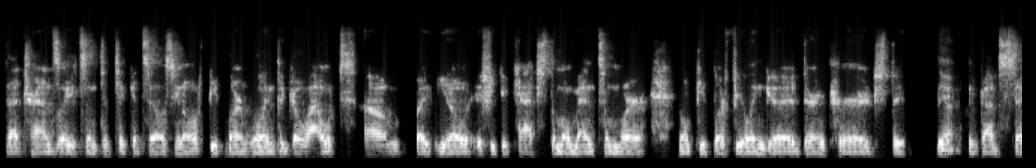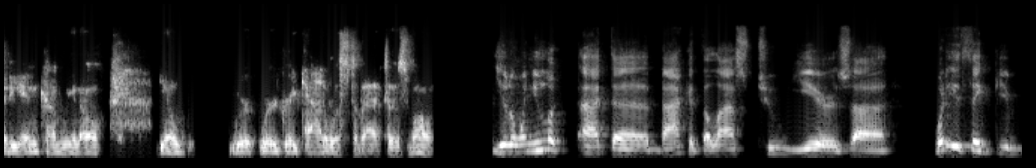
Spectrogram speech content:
that translates into ticket sales you know if people aren't willing to go out um, but you know if you could catch the momentum where you know people are feeling good they're encouraged they, they, yeah. they've got steady income you know you know we're, we're a great catalyst to that as well you know, when you look at the back at the last two years, uh, what do you think you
